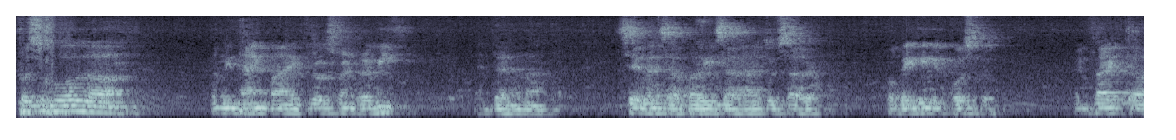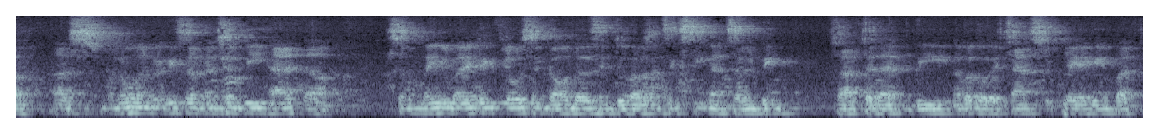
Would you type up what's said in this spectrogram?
First of all, uh, let me thank my close friend Ravi and then uh, sir, Anju sir for making it possible. In fact, uh, as Mano and Ravi sir mentioned, we had uh, some nail-biting close encounters in 2016 and 17. So after that, we never got a chance to play again. But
